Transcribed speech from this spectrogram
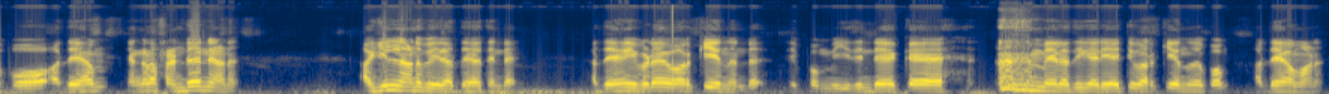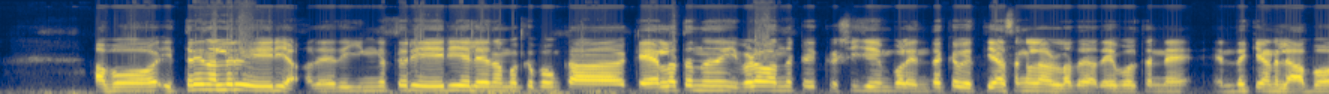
അപ്പോൾ അദ്ദേഹം ഞങ്ങളുടെ ഫ്രണ്ട് തന്നെയാണ്. അഖിൽ എന്നാണ് പേര് അദ്ദേഹത്തിന്റെ അദ്ദേഹം ഇവിടെ വർക്ക് ചെയ്യുന്നുണ്ട്. ഇപ്പം ഇതിന്റെയൊക്കെ മേലധികാരിയായിട്ട് വർക്ക് ചെയ്യുന്നത് ഇപ്പം അദ്ദേഹമാണ്. അപ്പോൾ ഇത്രയും നല്ലൊരു ഏരിയ അതായത് ഇങ്ങനത്തെ ഒരു ഏരിയയിൽ നമുക്കിപ്പം കേരളത്തിൽ നിന്ന് ഇവിടെ വന്നിട്ട് കൃഷി ചെയ്യുമ്പോൾ എന്തൊക്കെ വ്യത്യാസങ്ങളാണ് ഉള്ളത് അതേപോലെ തന്നെ എന്തൊക്കെയാണ് ലാഭ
